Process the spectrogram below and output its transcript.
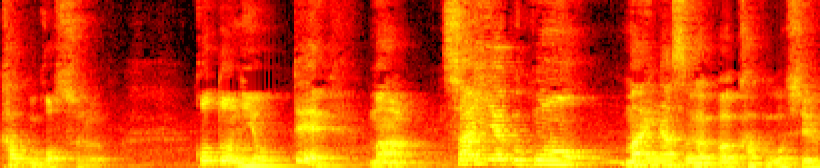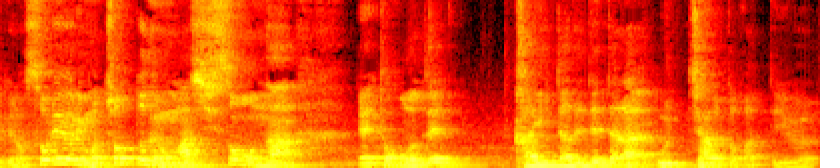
覚悟することによってまあ最悪このマイナス額は覚悟してるけどそれよりもちょっとでも増しそうなえとこで買い板で出たら売っちゃうとかっていう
